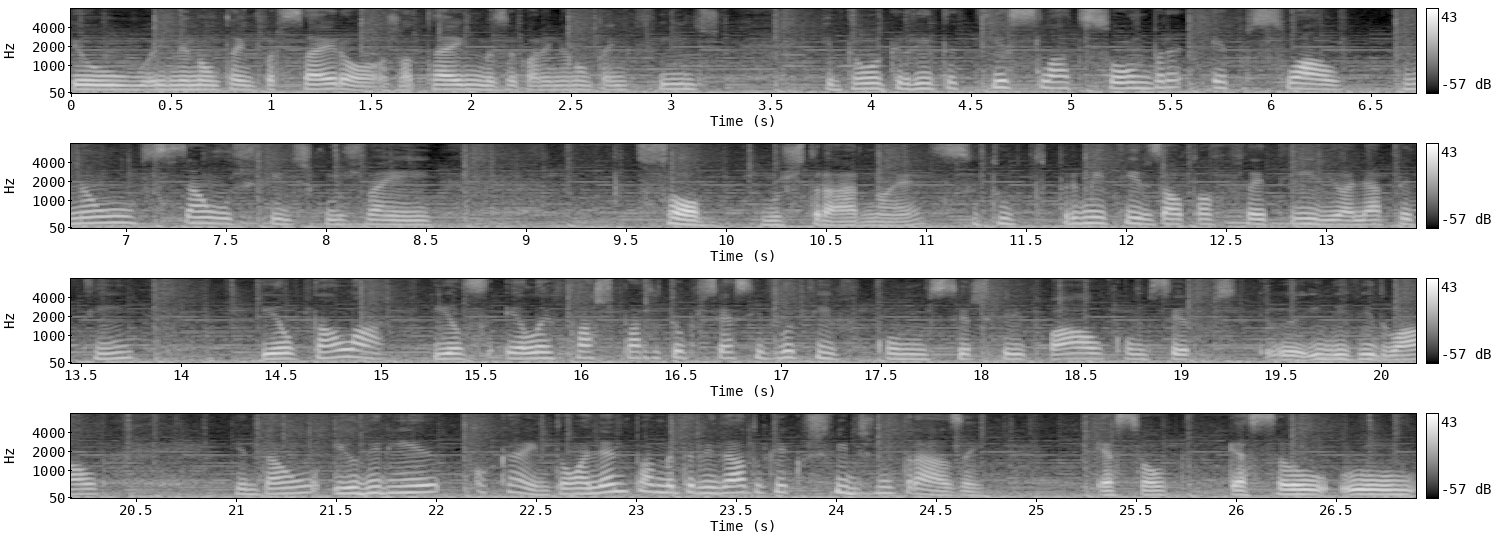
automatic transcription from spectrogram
eu ainda não tenho parceiro, ou já tenho, mas agora ainda não tenho filhos. Então acredita que esse lado sombra é pessoal, não são os filhos que nos vêm só mostrar, não é? Se tu te permitires autorrefletir e olhar para ti, ele está lá. Ele, ele faz parte do teu processo evolutivo, como ser espiritual, como ser eh, individual. Então eu diria, ok, então olhando para a maternidade, o que é que os filhos me trazem? Essa, essa uh,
